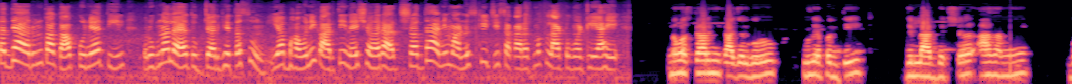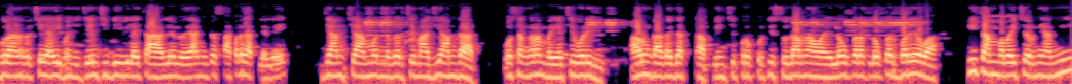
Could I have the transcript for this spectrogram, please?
सध्या अरुण काका पुण्यातील रुग्णालयात उपचार घेत असून या भावनिक आरतीने शहरात श्रद्धा आणि माणुसकीची सकारात्मक लाट उमटली आहे. नमस्कार मी काजल गुरु तृतीयपंथी जिल्हा अध्यक्ष आज आम्ही बुरानगरची आई म्हणजे जेलची देवीला इथं आलेलो आहे. आम्ही इथं साकडं घातलेलं आहे. जे आमचे अहमदनगरचे माजी आमदार व संग्राम भैयाचे वडील अरुण काका जगताप यांची प्रकृती सुधारणा व्हावी लवकरात लवकर बरे व्हा. हीच अंबाबाई चरणी आम्ही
